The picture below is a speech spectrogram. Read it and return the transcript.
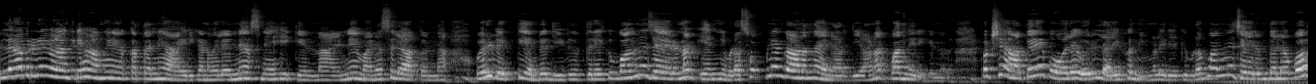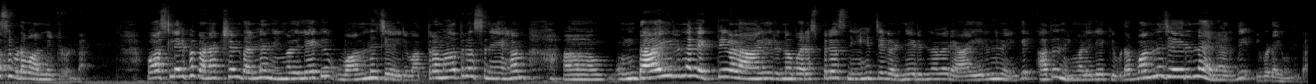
എല്ലാവരുടെയും ആഗ്രഹം അങ്ങനെയൊക്കെ തന്നെ ആയിരിക്കണം അല്ലെ? എന്നെ സ്നേഹിക്കുന്ന എന്നെ മനസ്സിലാക്കുന്ന ഒരു വ്യക്തി എന്റെ ജീവിതത്തിലേക്ക് വന്നു ചേരണം എന്നിവിടെ സ്വപ്നം കാണുന്ന എനർജിയാണ് വന്നിരിക്കുന്നത്. പക്ഷേ അതേപോലെ ഒരു ലൈഫ് നിങ്ങളിലേക്ക് ഇവിടെ വന്നു ചേരും ദ ലവേഴ്സ് ഇവിടെ വന്നിട്ടുണ്ട്. പാസ്റ്റ് ലൈഫ് കണക്ഷൻ തന്നെ നിങ്ങളിലേക്ക് വന്നു ചേരും. അത്രമാത്രം സ്നേഹം ഉണ്ടായിരുന്ന വ്യക്തികളായിരുന്നു പരസ്പരം സ്നേഹിച്ച് കഴിഞ്ഞിരുന്നവരായിരുന്നുവെങ്കിൽ അത് നിങ്ങളിലേക്ക് ഇവിടെ വന്നു ചേരുന്ന എനർജി ഇവിടെയുണ്ട്.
